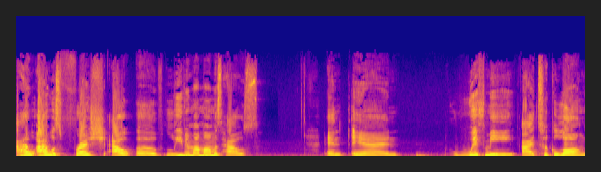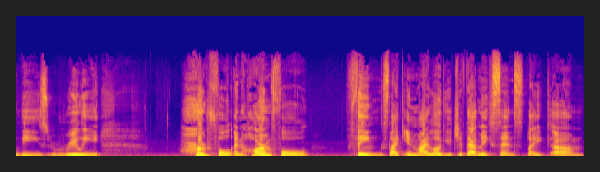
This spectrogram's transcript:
I I was fresh out of leaving my mama's house, and and with me, I took along these really hurtful and harmful things like in my luggage if that makes sense. Like um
